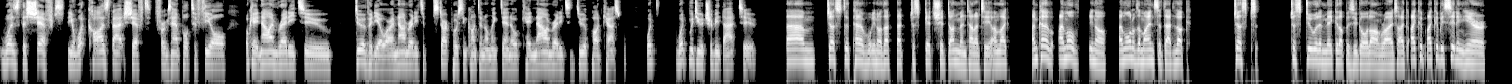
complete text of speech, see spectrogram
was the shift? You know what caused that shift for example to feel okay now i'm ready to do a video or i'm now i'm ready to start posting content on linkedin. Okay now i'm ready to do a podcast. What what would you attribute that to? Um just the kind of you know that that just get shit done mentality. I'm like i'm kind of i'm all you know i'm all of the mindset that look just just do it and make it up as you go along, right? I, I could I could be sitting here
